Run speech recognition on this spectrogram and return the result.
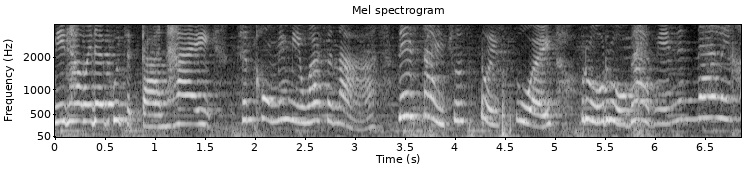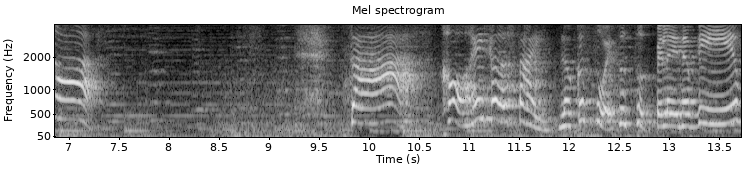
นี่ถ้าไม่ได้ผู้จัดการให้ ฉันคงไม่มีวาสนา ได้ใส่ชุดสวยๆ หรูๆ แบบนี้แน่ๆเลยค่ะ จ้า ขอให้เธอใส่แล้วก็สวยสุดๆ ไปเลยนะบีม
